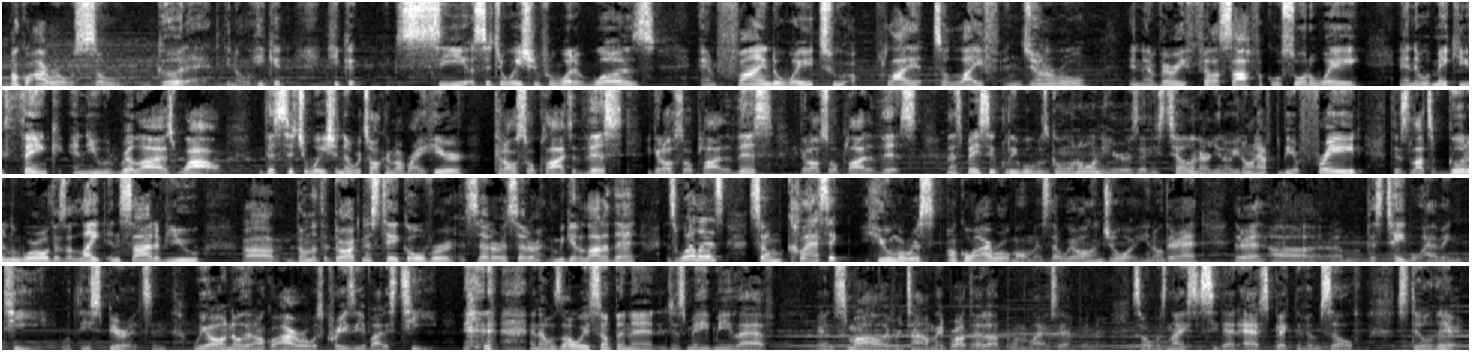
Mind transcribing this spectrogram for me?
Uncle Iroh was so good at. You know, he could he could see a situation for what it was and find a way to apply it to life in general in a very philosophical sort of way and it would make you think and you would realize wow this situation that we're talking about right here could also apply to this it could also apply to this it could also apply to this. And that's basically what was going on here is that he's telling her you know you don't have to be afraid. There's lots of good in the world. There's a light inside of you. Uh, don't let the darkness take over etc etc and we get a lot of that as well as some classic humorous uncle iroh moments that we all enjoy you know they're at they're at uh, um, this table having tea with these spirits, and we all know that Uncle Iroh was crazy about his tea, and that was always something that just made me laugh and smile every time they brought that up on the Last Airbender. So it was nice to see that aspect of himself still there.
